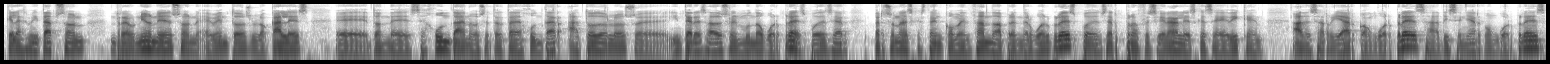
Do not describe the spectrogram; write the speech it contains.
que las meetups son reuniones, son eventos locales eh, donde se juntan o se trata de juntar a todos los eh, interesados en el mundo WordPress. Pueden ser personas que estén comenzando a aprender WordPress, pueden ser profesionales que se dediquen a desarrollar con WordPress, a diseñar con WordPress,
